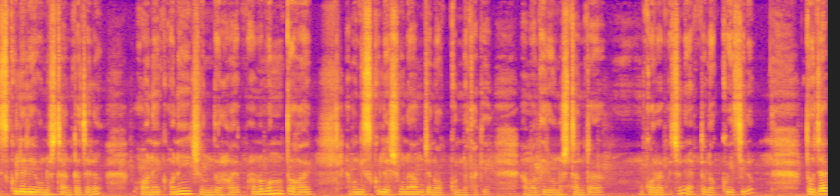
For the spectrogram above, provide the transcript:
স্কুলের এই অনুষ্ঠানটা যেন অনেক অনেক সুন্দর হয়, প্রাণবন্ত হয় এবং স্কুলের সুনাম যেন অক্ষুণ্ণ থাকে। আমাদের অনুষ্ঠানটা করার পেছনে একটা লক্ষ্যই ছিল। তো যাক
